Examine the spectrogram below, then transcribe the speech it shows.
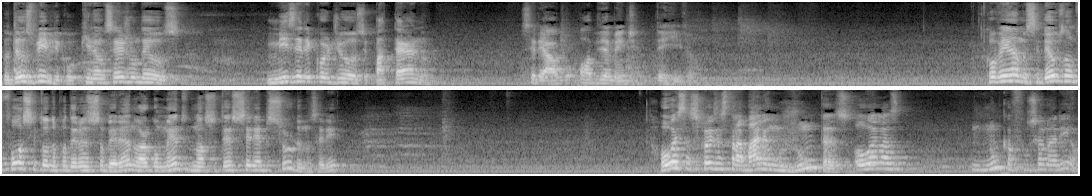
no Deus bíblico, que não seja um Deus misericordioso e paterno, seria algo obviamente terrível. Convenhamos, se Deus não fosse todo-poderoso e soberano, o argumento do nosso texto seria absurdo, não seria? Ou essas coisas trabalham juntas, ou elas nunca funcionariam.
